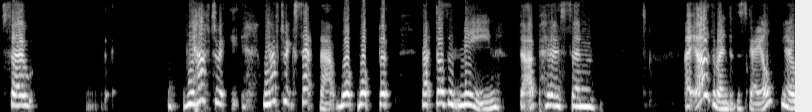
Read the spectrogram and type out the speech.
So we have to we have to accept that. What what but that doesn't mean that a person at the other end of the scale, you know,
